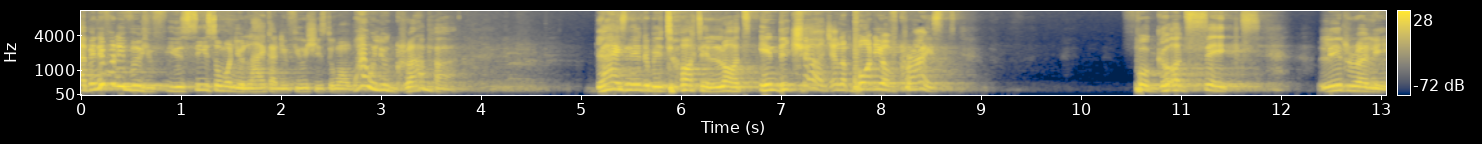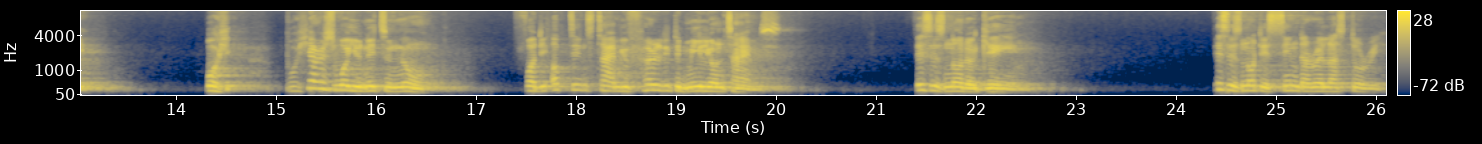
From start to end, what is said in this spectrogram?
I mean, even if you see someone you like and you feel she's the one, why will you grab her? Guys need to be taught a lot in the church and the body of Christ. For God's sakes, literally. But, but here is what you need to know for the upteenth time, you've heard it a million times. This is not a game. This is not a Cinderella story.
